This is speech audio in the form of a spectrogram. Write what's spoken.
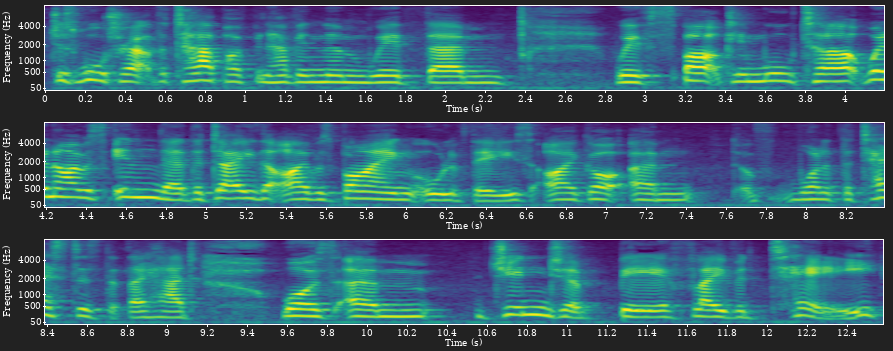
just water out the tap. I've been having them with... Um, with sparkling water. When I was in there, the day that I was buying all of these, I got um, one of the testers that they had was um, ginger beer flavoured tea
